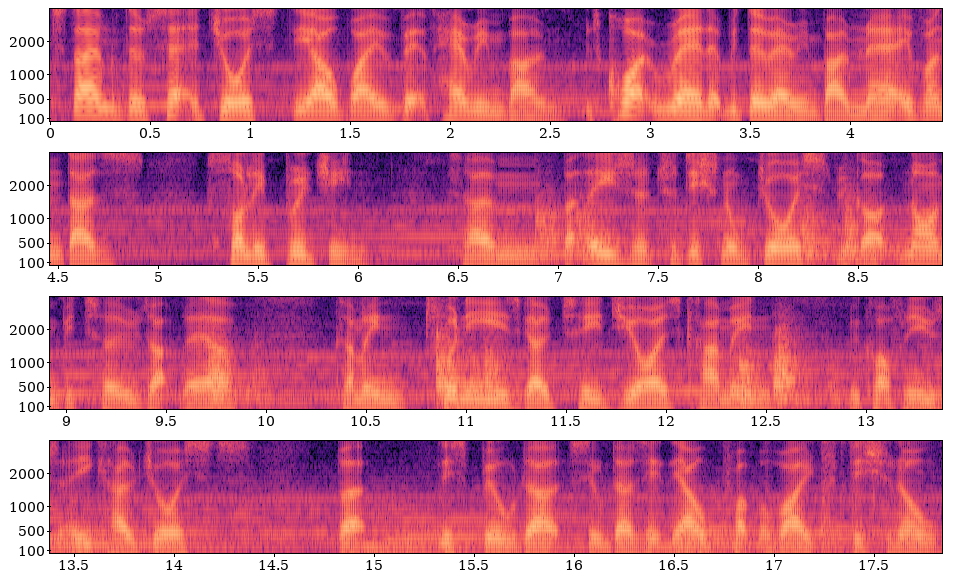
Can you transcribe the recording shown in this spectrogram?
today I'm going to do a set of joists the old way with a bit of herringbone. It's quite rare that we do herringbone now, everyone does solid bridging. So, um, but these are traditional joists, we've got 9B2s up there. I mean, 20 years ago TJI's come in, we quite often use eco joists, but this builder still does it the old proper way, traditional,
